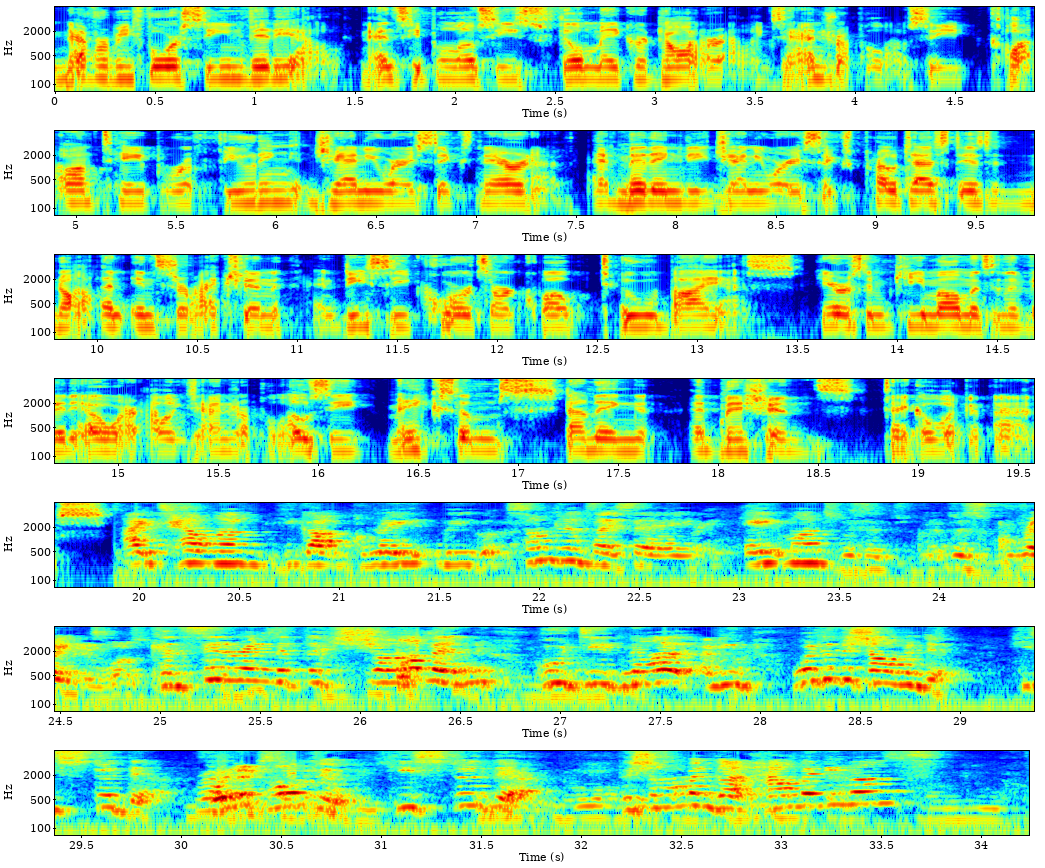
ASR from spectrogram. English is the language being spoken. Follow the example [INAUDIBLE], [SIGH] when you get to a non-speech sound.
never-before-seen video. Nancy Pelosi's filmmaker daughter, Alexandra Pelosi, caught on tape refuting January 6 narrative, admitting the January 6 protest is not an insurrection and DC courts are, quote, too biased. Here are some key moments in the video where Alexandra Pelosi makes some stunning admissions. Take a look at this. I tell him he got great legal. Sometimes I say eight months was a, was great, was. considering that the shaman who did not. I mean, what did the shaman do? He stood there. What did Next Paul to do? He stood there. The shaman got how many months?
